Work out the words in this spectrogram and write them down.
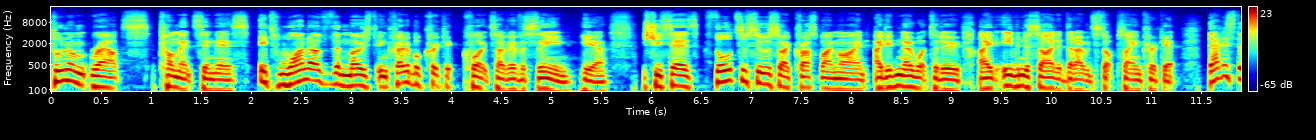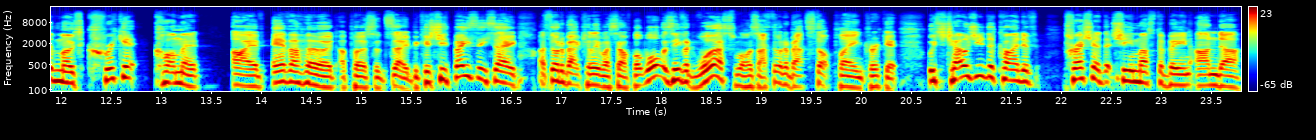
Poonam Raut's comments in this. It's one of the most incredible cricket quotes I've ever seen here. She says, Thoughts of suicide crossed my mind. I didn't know what to do. I had even decided that I would stop playing cricket. That is the most cricket comment I have ever heard a person say because she's basically saying, I thought about killing myself. But what was even worse was I thought about stop playing cricket, which tells you the kind of pressure that she must have been under.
